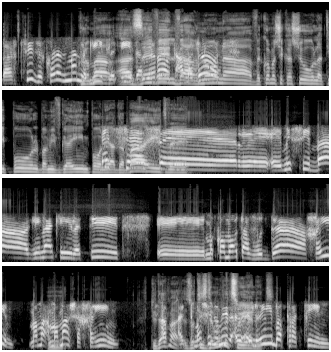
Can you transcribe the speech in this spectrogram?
בארצי זה כל הזמן כלומר, להגיד, להגיד, אמירות, כלומר, הזבל והארנונה וכל מה שקשור לטיפול במפגעים פה ליד הבית. בית ספר, ו... מסיבה, גינה קהילתית, אה, מקומות עבודה, חיים, ממש החיים. את יודעת מה, זאת הזדמנות מצוינת. אלוהים בפרטים,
